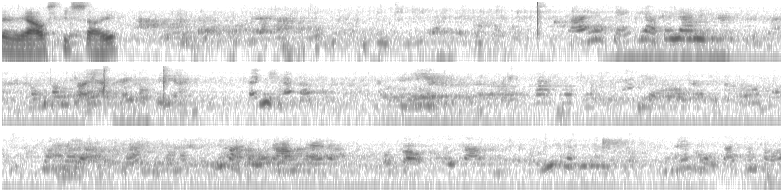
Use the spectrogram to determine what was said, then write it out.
Anything else to? Thank you.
